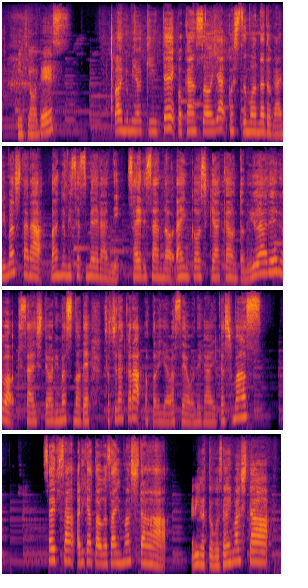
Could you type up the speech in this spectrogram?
以上です。番組を聞いてご感想やご質問などがありましたら、番組説明欄にさゆりさんの LINE 公式アカウントの URL を記載しておりますので、そちらからお問い合わせをお願いいたします。さゆりさん、ありがとうございました。ありがとうございました。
